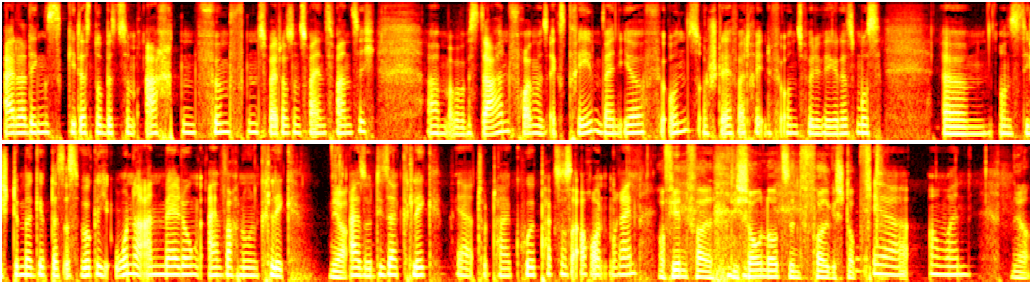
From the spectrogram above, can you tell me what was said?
Allerdings geht das nur bis zum 8.5.2022. Ähm, aber bis dahin freuen wir uns extrem, wenn ihr für uns und stellvertretend für uns, für den Veganismus, ähm, uns die Stimme gibt. Das ist wirklich ohne Anmeldung einfach nur ein Klick. Ja, Also dieser Klick wäre total cool. Packst du es auch unten rein? auf jeden Fall. Die Shownotes sind vollgestopft. Ja, oh Mann. Ja.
